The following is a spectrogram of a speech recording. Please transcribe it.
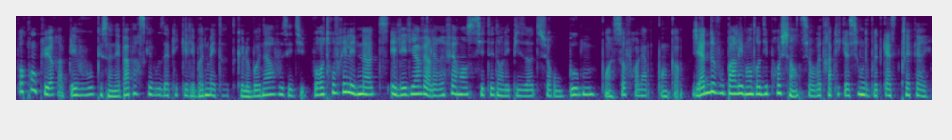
Pour conclure, rappelez-vous que ce n'est pas parce que vous appliquez les bonnes méthodes que le bonheur vous est dû. Vous retrouverez les notes et les liens vers les références citées dans l'épisode sur boom.sofrelab.com. J'ai hâte de vous parler vendredi prochain sur votre application de podcast préférée.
